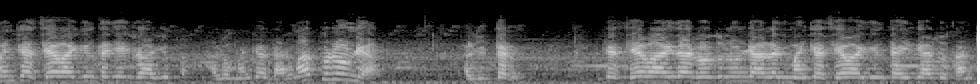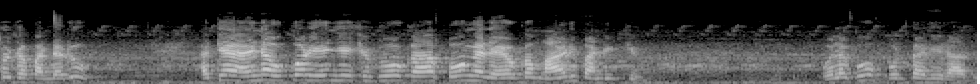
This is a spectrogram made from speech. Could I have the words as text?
మంచిగా సేవా గింత చేసి వాళ్ళు వాళ్ళు మంచిగా ధర్మాత్ముడు ఉండే వాళ్ళు ఇద్దరు అయితే సేవ ఐదారు రోజుల నుండి వాళ్ళది మంచిగా సేవా గింత అయింది వాళ్ళు సంతోషపడ్డారు. అయితే ఆయన ఒక్కడు ఏం చేసిండు ఒక పొంగలే ఒక మాడి పండించిండు వాళ్ళకు పుడతాది రాదు.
